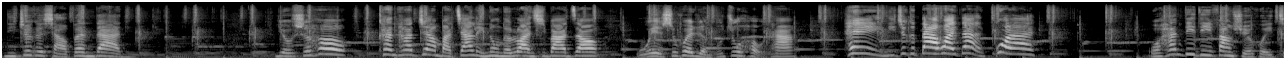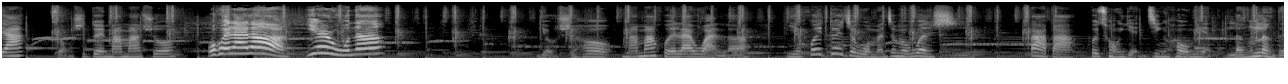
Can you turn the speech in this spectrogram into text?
你这个小笨蛋！”有时候看他这样把家里弄得乱七八糟，我也是会忍不住吼他：“嘿，你这个大坏蛋，过来！”我和弟弟放学回家，总是对妈妈说：“我回来了，一二五呢？”有时候妈妈回来晚了，也会对着我们这么问时，爸爸会从眼镜后面冷冷地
